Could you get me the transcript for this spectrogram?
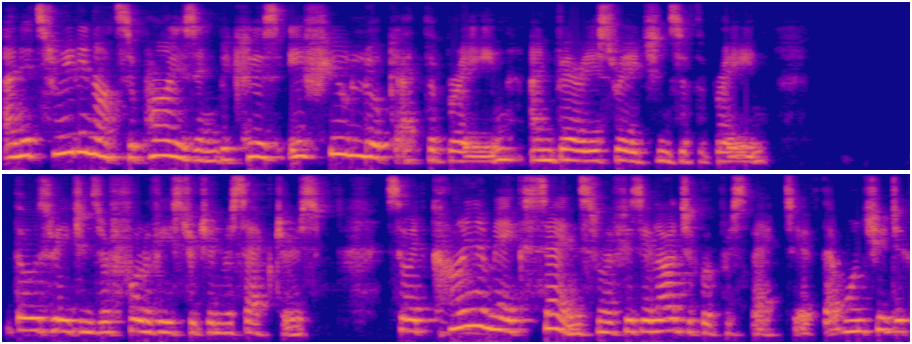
And it's really not surprising because if you look at the brain and various regions of the brain, those regions are full of estrogen receptors. So it kind of makes sense from a physiological perspective that once you de-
